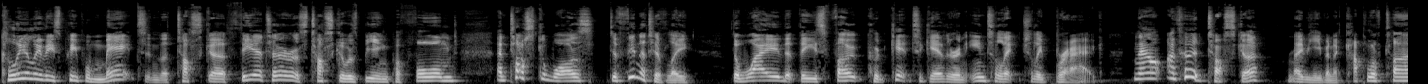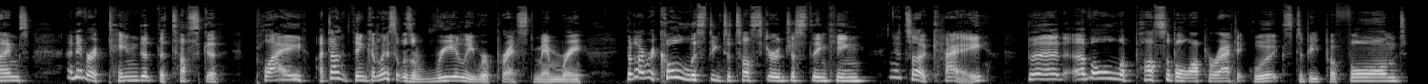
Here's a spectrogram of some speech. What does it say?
Clearly these people met in the Tosca Theatre as Tosca was being performed, and Tosca was definitively the way that these folk could get together and intellectually brag. Now, I've heard Tosca, maybe even a couple of times. I never attended the Tosca play, I don't think, unless it was a really repressed memory. But I recall listening to Tosca and just thinking, it's okay. But of all the possible operatic works to be performed,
